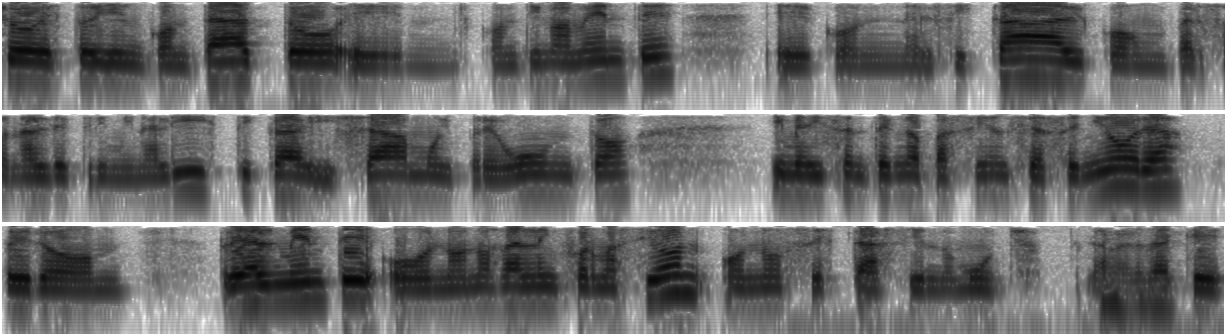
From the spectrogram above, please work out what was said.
Yo estoy en contacto eh, continuamente eh, con el fiscal, con personal de criminalística y llamo y pregunto y me dicen tenga paciencia señora, pero mm, realmente o no nos dan la información o no se está haciendo mucho. La verdad que,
